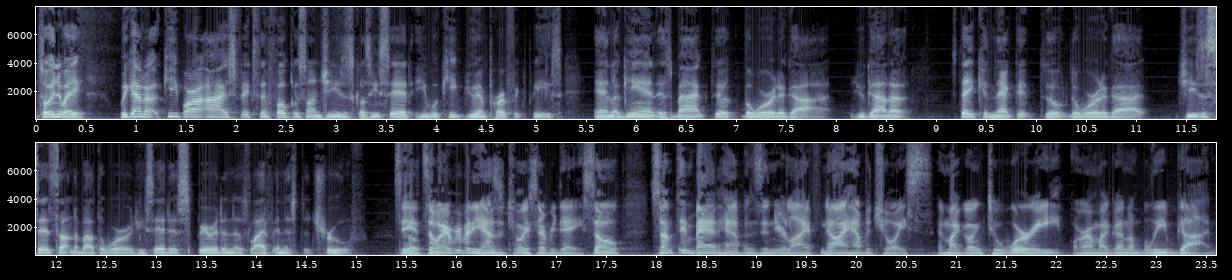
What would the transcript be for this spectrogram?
So anyway, we got to keep our eyes fixed and focused on Jesus because he said he will keep you in perfect peace. And again, it's back to the word of God. You got to stay connected to the word of God. Jesus said something about the word. He said his spirit and his life and it's the truth. See, So- so everybody has a choice every day. So something bad happens in your life. Now I have a choice. Am I going to worry or am I going to believe God?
